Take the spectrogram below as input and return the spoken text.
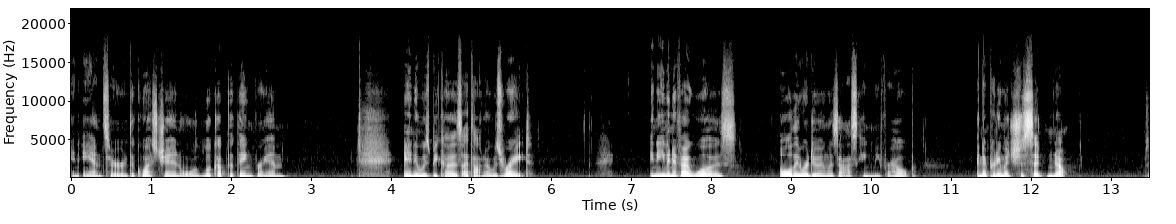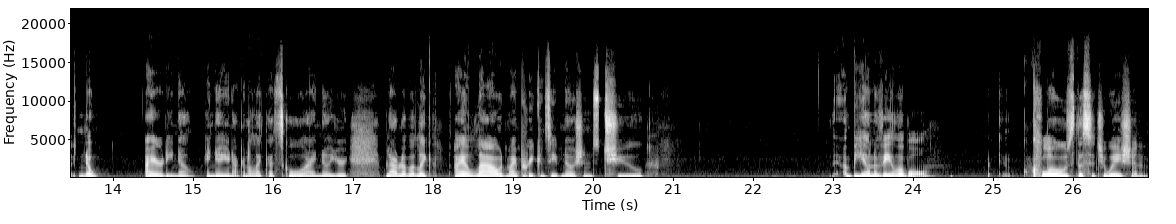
and answer the question or look up the thing for him? And it was because I thought I was right. And even if I was, all they were doing was asking me for help. And I pretty much just said no. I was like, nope, I already know. I know you're not going to like that school. I know you're blah, blah, blah. Like, I allowed my preconceived notions to be unavailable, close the situation,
